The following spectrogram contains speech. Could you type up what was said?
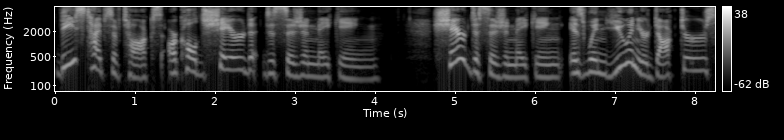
These types of talks are called shared decision making. Shared decision making is when you and your doctors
